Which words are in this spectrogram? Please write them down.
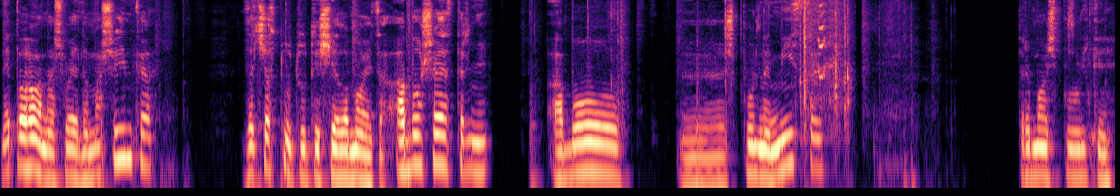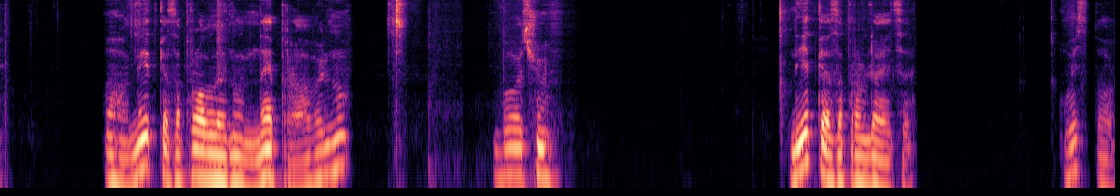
Непогана швейна машинка. Зачасту тут ще ламаються або шестерні, або е, шпульне місце. Тримач шпульки. Ага, нитка заправлена неправильно. Бачу. Нитка заправляється ось так.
